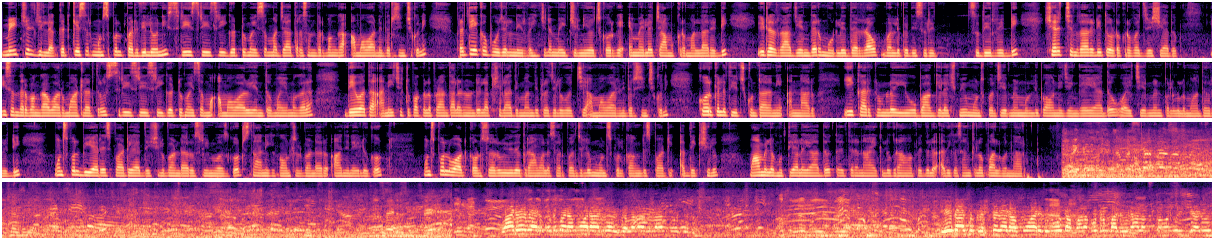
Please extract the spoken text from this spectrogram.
మేడ్చల్ జిల్లా గట్కేసర్ మున్సిపల్ పరిధిలోని శ్రీ శ్రీ శ్రీ గట్టు మైసమ్మ జాతర సందర్భంగా అమ్మవారిని దర్శించుకుని ప్రత్యేక పూజలు నిర్వహించిన మేడ్చల్ నియోజకవర్గ ఎమ్మెల్యే చాముక్ర మల్లారెడ్డి ఈటల రాజేందర్ మురళీధర్ రావు మల్లిపెద్ది సురి సుధీర్ రెడ్డి శరత్ చంద్రారెడ్డి తోటకూర వజ్రేష్ యాదవ్. ఈ సందర్భంగా వారు మాట్లాడుతూ శ్రీ శ్రీ శ్రీ గట్టు మైసమ్మ అమ్మవారు ఎంతో మహిమగల దేవత అని చుట్టుపక్కల ప్రాంతాల నుండి లక్షలాది మంది ప్రజలు వచ్చి అమ్మవారిని దర్శించుకుని కోరికలు తీర్చుకుంటారని అన్నారు. ఈ కార్యక్రమంలో EO Bhagyalakshmi municipal chairman Mullipavani Jangaiah Yadav vice chairman Palugula Madhav Reddy municipal BRS party అధ్యక్షులు బండారు శ్రీనివాస్ గౌడ్ స్థానిక council Bandaru Anjaneyulu Goud municipal ward councillor వివిధ గ్రామాల సర్పంచులు మున్సిపల్ కాంగ్రెస్ పార్టీ అధ్యక్షులు మామిల ముత్యాల యాదవ్ తదితర నాయకులు గ్రామ పెద్దలు అధిక సంఖ్యలో పాల్గొన్నారు. వారు దేదాసు కృష్ణ గారు అమ్మవారికి నూట పదకొండు రూపాయలు విరాళం సమర్పించారు.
